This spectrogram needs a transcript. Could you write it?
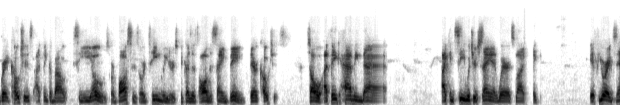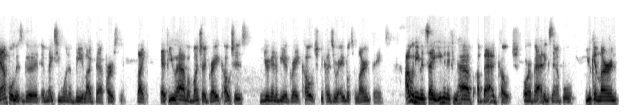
great coaches, I think about CEOs or bosses or team leaders because it's all the same thing. They're coaches. So I think having that, I can see what you're saying, where it's like, if your example is good, it makes you want to be like that person. Like if you have a bunch of great coaches you're going to be a great coach because you're able to learn things. I would even say, even if you have a bad coach or a bad example, you can learn,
